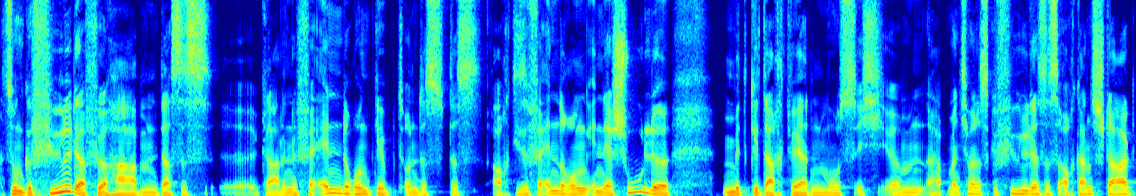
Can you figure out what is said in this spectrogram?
so ein Gefühl dafür haben, dass es äh, gerade eine Veränderung gibt und dass, dass auch diese Veränderung in der Schule mitgedacht werden muss. Ich ähm, habe manchmal das Gefühl, dass es auch ganz stark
